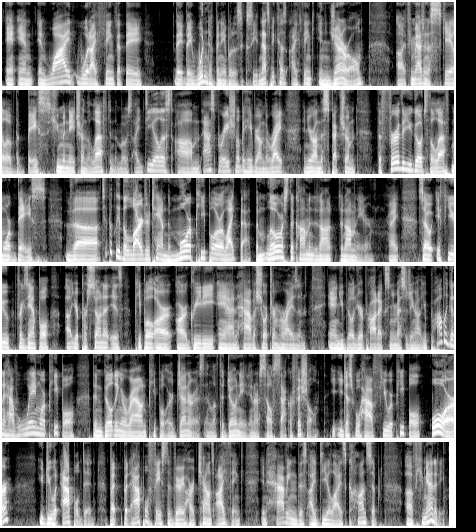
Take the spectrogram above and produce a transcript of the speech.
And, and and why would I think that they they they wouldn't have been able to succeed? And that's because I think in general uh, if you imagine a scale of the base human nature on the left and the most idealist, um, aspirational behavior on the right, and you're on the spectrum, the further you go to the left, more base, the typically the larger TAM, the more people are like that, the lowest the common denom- denominator, right? So if you, for example, uh, your persona is people are are greedy and have a short-term horizon and you build your products and your messaging around it, you're probably going to have way more people than building around people are generous and love to donate and are self-sacrificial. You, you just will have fewer people or you do what Apple did. But but Apple faced a very hard challenge, I think, in having this idealized concept of humanity.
